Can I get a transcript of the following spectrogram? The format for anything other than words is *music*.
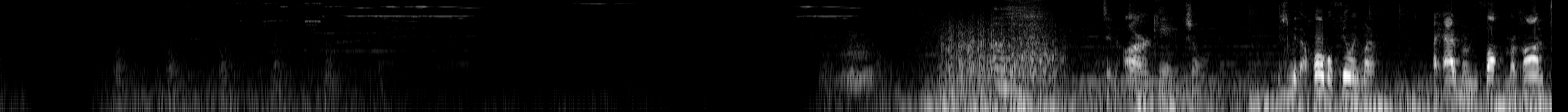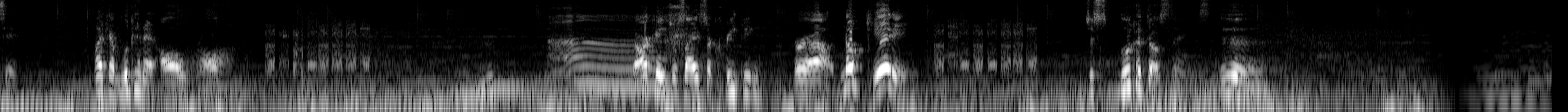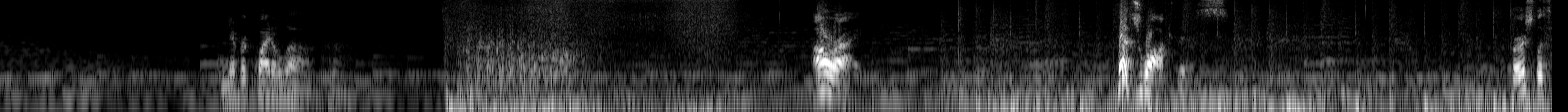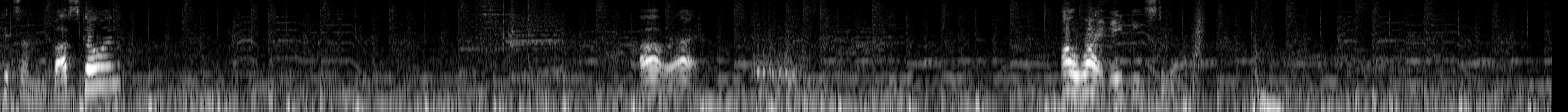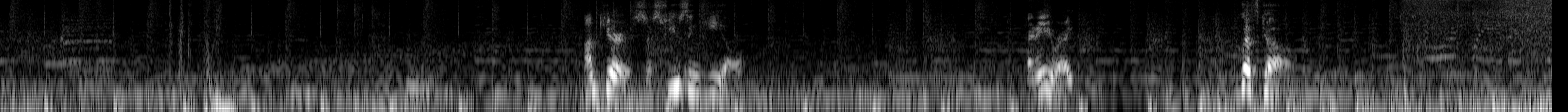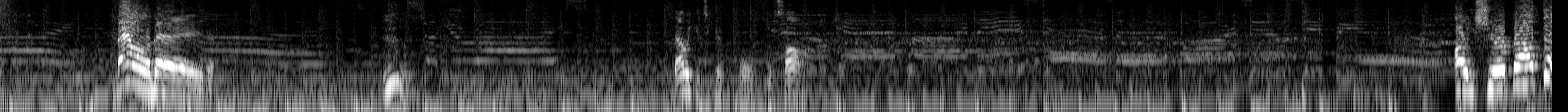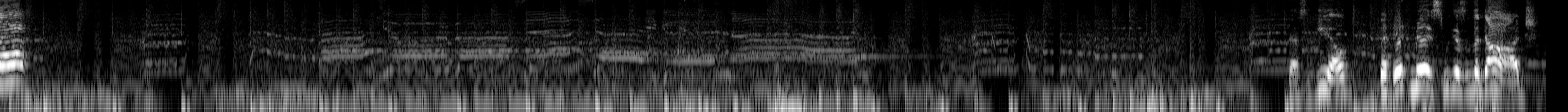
It's an Archangel. Gives me that horrible feeling when I had when we fought Morgante. Like I'm looking at all wrong. Hmm? Uh... The Archangel's eyes are creeping her out. No kidding! Just look at those things. Ugh. Never quite alone, huh? Alright. Let's rock this! First, let's get some buffs going. Alright. Alright, AP steal. Hmm. I'm curious, just fusing heal. Any rate, let's go! Malonade! Ooh. Now we get to hear the full the song. Are you sure about that? Doesn't heal, but hit miss because of the dodge. Okay.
